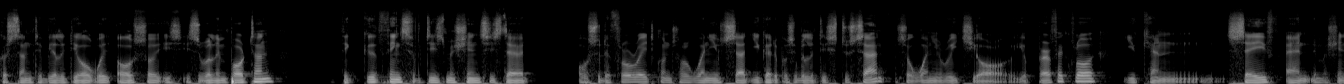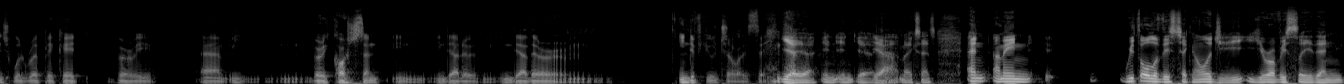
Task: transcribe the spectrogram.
Sustainability always also is, is really important. The good things of these machines is that also the flow rate control when you set you get the possibilities to set so when you reach your your perfect flow you can save and the machines will replicate very um, in, very constant in in the other in the other um, in the future let's say yeah yeah in, in yeah, Yeah. that makes sense and i mean with all of this technology you're obviously then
